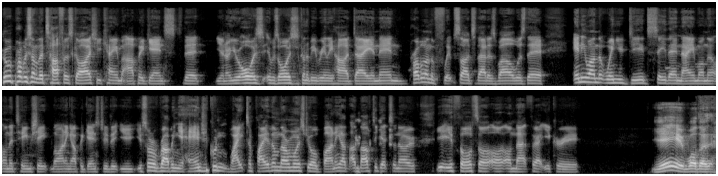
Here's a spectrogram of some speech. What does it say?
who are probably some of the toughest guys you came up against that you know you're always it was always just going to be a really hard day and then probably on the flip side to that as well was there anyone that when you did see their name on the on the team sheet lining up against you that you you're sort of rubbing your hands you couldn't wait to play them. They're almost your bunny. I'd, I'd love to get to know your, your thoughts on, on, that throughout your career. Yeah well the,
